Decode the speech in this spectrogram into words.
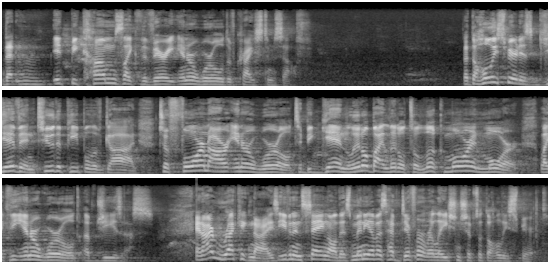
that it becomes like the very inner world of Christ Himself. That the Holy Spirit is given to the people of God to form our inner world, to begin little by little to look more and more like the inner world of Jesus. And I recognize, even in saying all this, many of us have different relationships with the Holy Spirit.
